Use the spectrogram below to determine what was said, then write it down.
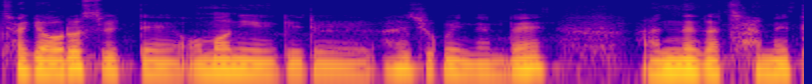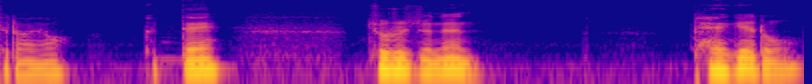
자기 어렸을 때 어머니 얘기를 해주고 있는데 안내가 잠에 들어요. 그때 조르주는 베개로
